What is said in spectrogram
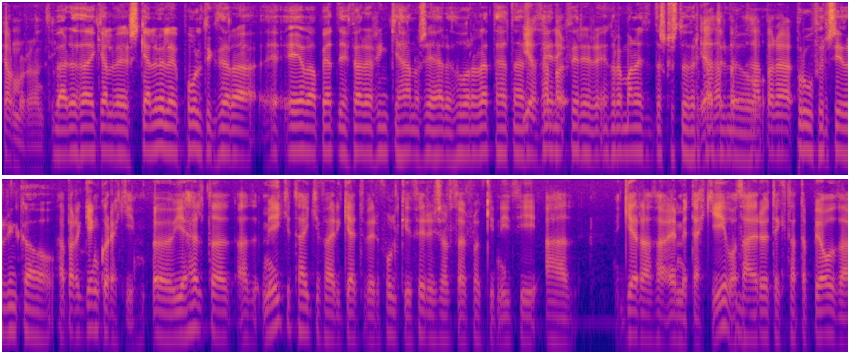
fjármálaráðandi Verður það ekki alveg skelvileg pólitík þegar ef að Bjarni fer að ringi hann og segja þú voru að redda þetta Já, þessu pening fyrir einhverja mannættindaskustöð fyrir Katrinu og bara- brú fyrir Sigur Inga og það bara gengur ekki. Uh, ég held að, að mikið tækifæri getur verið fólkið fyrir sjálfstæðarflokkin í því að gera það einmitt ekki og það er auðvitað ekki þetta að bjóða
